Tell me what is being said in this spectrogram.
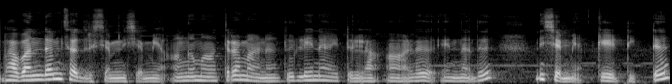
ഭവന്തം സദൃശം നിശമ്യ. അങ്ങ് മാത്രമാണ് തുല്യനായിട്ടുള്ള ആൾ എന്നത് നിശമ്യ. കേട്ടിട്ട്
